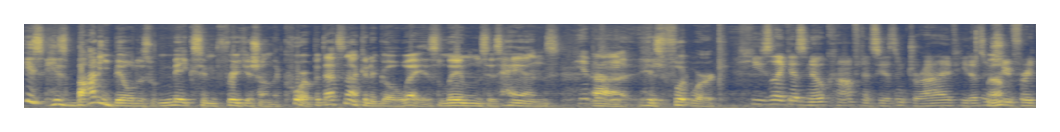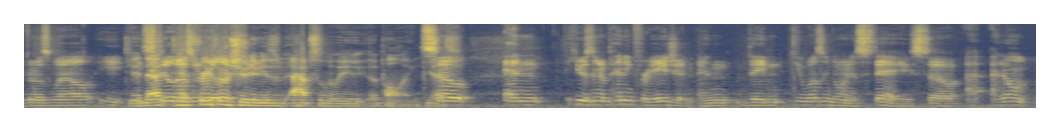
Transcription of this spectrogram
His his body build is what makes him freakish on the court, but that's not going to go away. His limbs, his hands, Yeah, uh, he- his he- footwork. He's like has no confidence. He doesn't drive. He doesn't Well, shoot free throws well. He, Yeah, he that still his doesn't free throw really shooting shoot. is absolutely appalling. Yes. So, and he was an impending free agent, and they he wasn't going to stay. So I, I don't.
